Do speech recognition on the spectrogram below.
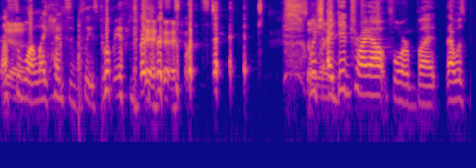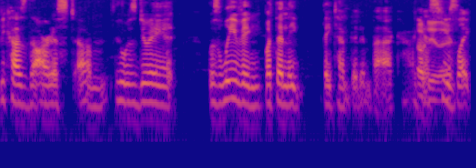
That's the one. Like Henson, please put me on Dark Crystal instead. So, Which I did try out for, but that was because the artist um, who was doing it was leaving. But then they they tempted him back. I Oh, guess he's like,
